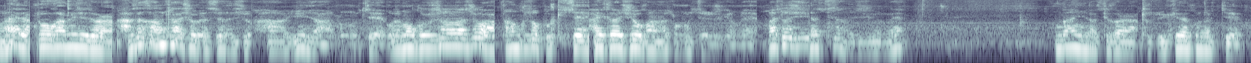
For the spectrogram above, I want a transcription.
この間動画見てたら裸の大将やってたんですよああいいなと思って。俺も今年の夏はタンクトップ着て徘徊しようかなと思ってるんですけどね。毎年やってたんですけどね。がんになってからちょっと行けなくなって。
